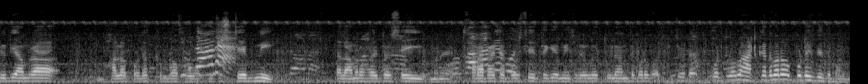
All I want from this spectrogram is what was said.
যদি আমরা ভালো পদক্ষেপ বা ভালো কিছু স্টেপ নিই, তাহলে আমরা হয়তো সেই মানে খারাপ একটা পরিস্থিতি থেকে মেয়ে ছেলেগুলো তুলে আনতে পারব কিছু কিছুটা করতে পারব, আটকাতে পারব প্রোটেক্ট দিতে পারব।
